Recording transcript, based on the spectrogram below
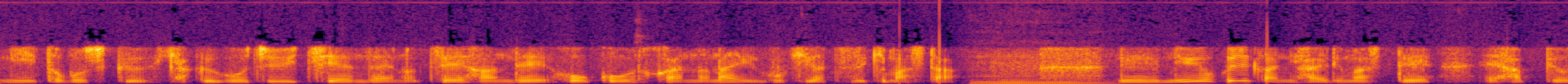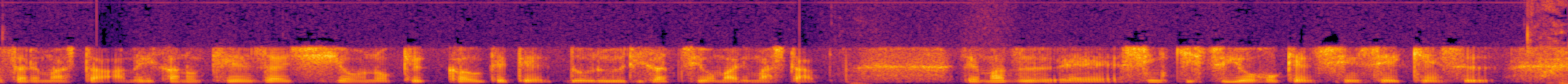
に乏しく151円台の前半で方向感のない動きが続きました。でニューヨーク時間に入りまして、えー、発表されましたアメリカの経済指標の結果を受けてドル売りが強まりました。でまず、えー、新規失業保険申請件数、は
